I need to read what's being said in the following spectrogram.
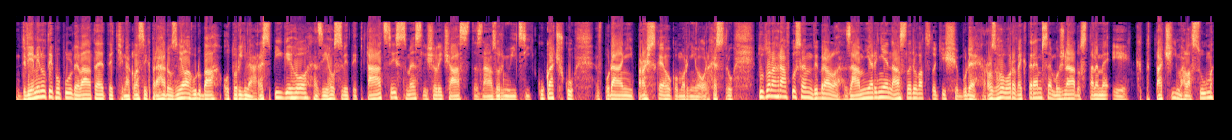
Dvě minuty po půl deváté teď na Klasik Praha dozněla hudba Otorína Respígyho. Z jeho svity Ptáci jsme slyšeli část znázorňující Kukačku v podání Pražského komorního orchestru. Tuto nahrávku jsem vybral záměrně, následovat totiž bude rozhovor, ve kterém se možná dostaneme i k ptačím hlasům.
